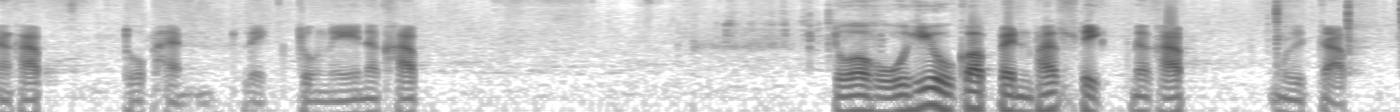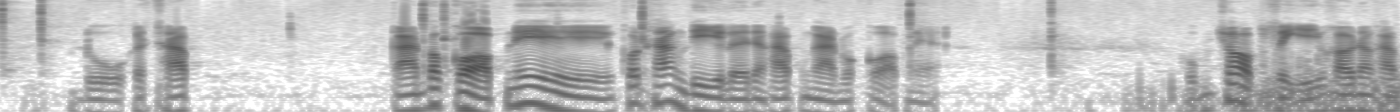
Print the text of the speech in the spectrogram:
นะครับ ตัวแผ่นเหล็กตรงนี้นะครับ ตัวหูหิ้วก็เป็นพลาสติกนะครับ มือจับดูกระชับ การประกอบนี่ค่อนข้างดีเลยนะครับ งานประกอบเนี่ย ผมชอบสีเขานะครับ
